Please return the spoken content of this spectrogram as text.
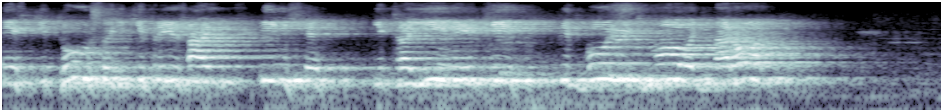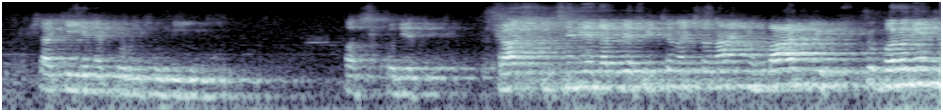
тих тітушок, які приїжджають інші і країни, які підбурюють молодь, народ. Всякі непорозуміння. Господи, кращі ціни запишуються Національну гвардію, щоб боронити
